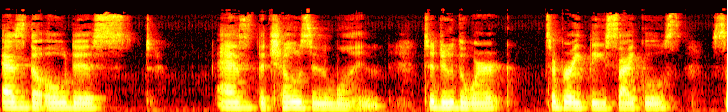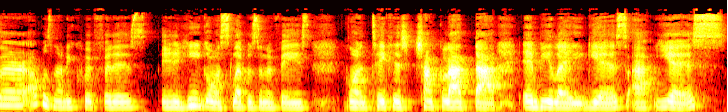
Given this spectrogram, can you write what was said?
as the oldest, as the chosen one to do the work, to break these cycles sir, I was not equipped for this. And he gonna slap us in the face, gonna take his chanclata and be like, yes, I, yes,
